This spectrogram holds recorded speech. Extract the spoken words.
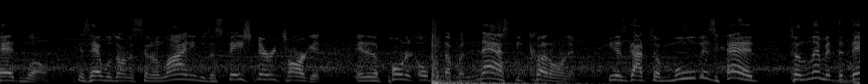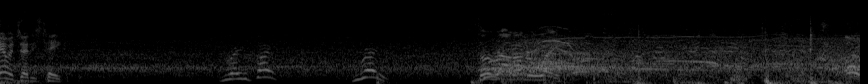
head well. His head was on the center line. He was a stationary target, and his opponent opened up a nasty cut on him. He has got to move his head to limit the damage that he's taking. You ready to fight? You ready? Third round underway. Oh,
